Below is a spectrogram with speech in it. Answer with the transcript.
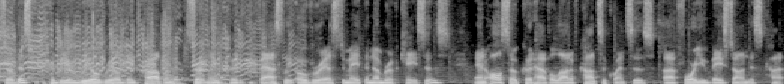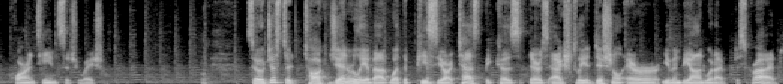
So this could be a real, real big problem. It certainly could vastly overestimate the number of cases, and also could have a lot of consequences uh, for you based on this quarantine situation. So, just to talk generally about what the PCR test, because there's actually additional error even beyond what I've described.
